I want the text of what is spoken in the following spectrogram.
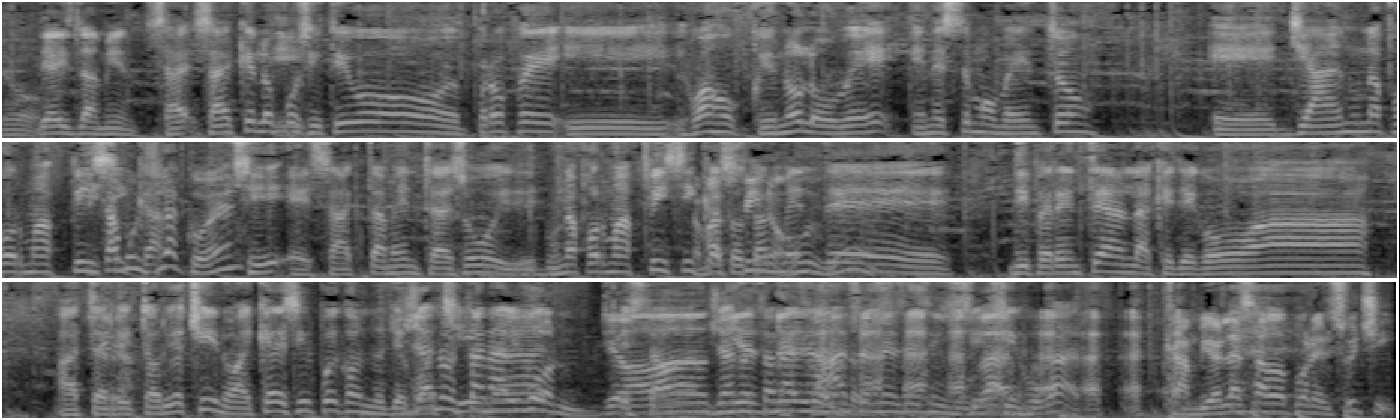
Pero- de aislamiento. ¿Sabe, sabe qué es lo positivo, profe y, y Juanjo? Que uno lo ve en este momento eh, ya en una forma física. muy flaco, ¿eh? Sí, exactamente, a eso voy. Una forma física Está fino, totalmente diferente a la que llegó a, a territorio chino. Hay que decir, pues, cuando llegó Ya a no está China... en algón. Llevaba estaba- 10 no está en algón. 11 meses sin Sí, jugar. sin jugar. Cambió el asado por el sushi.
